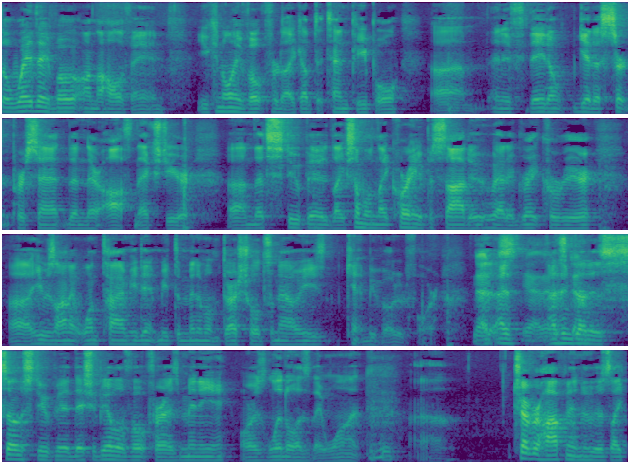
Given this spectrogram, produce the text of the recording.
the way they vote on the Hall of Fame, you can only vote for like up to ten people, um, and if they don't get a certain percent, then they're off next year. Um, that's stupid. Like someone like Jorge Posada, who had a great career, uh, he was on it one time. He didn't meet the minimum threshold, so now he can't be voted for. That I, yeah, I think dumb. that is so stupid. They should be able to vote for as many or as little as they want. Mm-hmm. Uh, Trevor Hoffman, who was like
